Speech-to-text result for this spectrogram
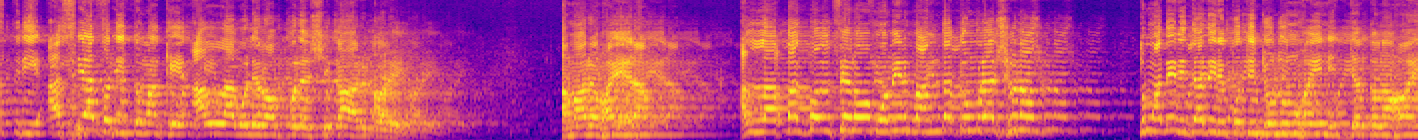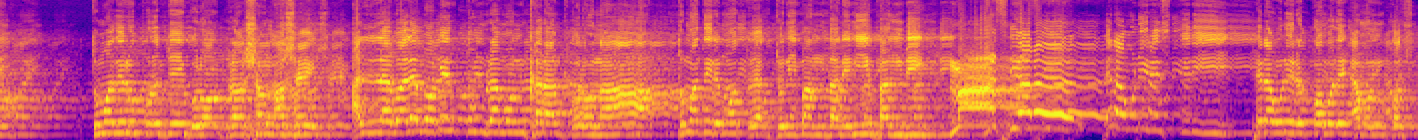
স্ত্রী আসিয়া যদি তোমাকে আল্লাহ বলে, রব বলে স্বীকার করে। আমার ভাইয়েরা, আল্লাহ পাক বলছেন, ও মমিন বান্দা, তোমরা শুনো, তোমাদের যাদের প্রতি জুলুম হয়, নির্যাতন হয়, তোমাদের উপর যে যেগুলো অগ্রাসন আসে, আল্লাহ বলে, মমিন, তোমরা মন খারাপ করো না। তোমাদের মতো একজন ইমানদারিনী বান্দি। মাসিয়ারে ফেরাউনের স্ত্রী ফেরাউনের কবলে এমন কষ্ট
